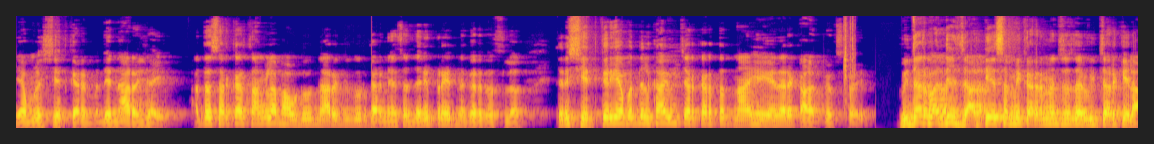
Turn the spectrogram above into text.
यामुळे शेतकऱ्यांमध्ये नाराज आहे. आता सरकार चांगला भाव देऊन नाराजी दूर करण्याचा जरी प्रयत्न करत असलं तरी शेतकरी याबद्दल काय विचार करतात ना हे येणाऱ्या काळात वेळच कळेल विदर्भातील जातीय समीकरणांचा जर विचार केला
